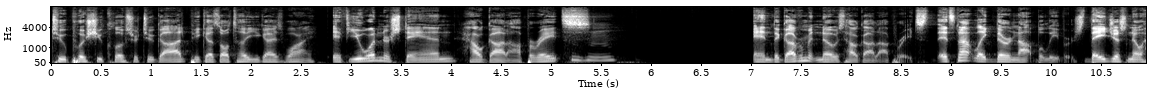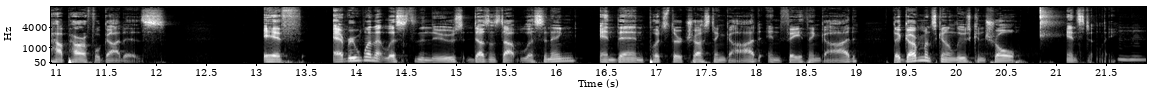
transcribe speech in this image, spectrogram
to push you closer to God because I'll tell you guys why. If you understand how God operates, mm-hmm. and the government knows how God operates, it's not like they're not believers. They just know how powerful God is. If everyone that listens to the news doesn't stop listening and then puts their trust in God and faith in God, the government's going to lose control instantly. Mm-hmm.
